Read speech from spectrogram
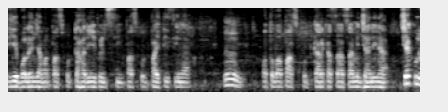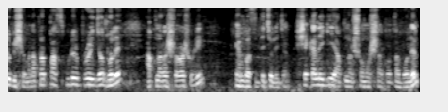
দিয়ে বলেন যে, আমার পাসপোর্টটা হারিয়ে ফেলছি পাসপোর্ট পাইতেছি না। হুম, অথবা পাসপোর্ট কার কাছে আছে, আমি জানি না যে কোনো বিষয় মানে আপনার পাসপোর্টের প্রয়োজন হলে আপনারা সরাসরি এম্বাসিতে চলে যান। সেখানে গিয়ে আপনার সমস্যার কথা বলেন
